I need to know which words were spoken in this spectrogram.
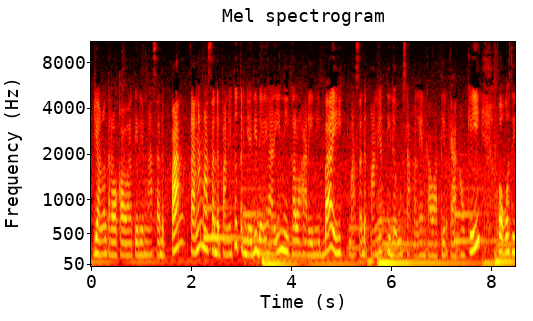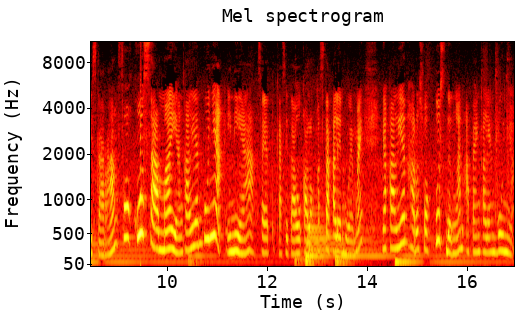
Jangan terlalu khawatirin masa depan karena masa depan itu terjadi dari hari ini. Kalau hari ini baik masa depannya tidak usah kalian khawatirkan oke? Okay? fokus di sekarang fokus sama yang kalian punya. Ini ya saya kasih tahu kalau kesta kalian UMI ya kalian harus fokus dengan apa yang kalian punya.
